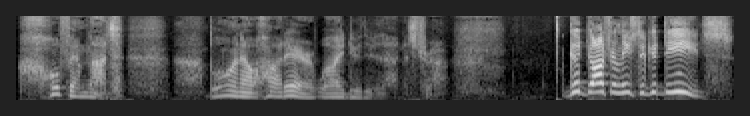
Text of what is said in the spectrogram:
Hopefully, I'm not blowing out hot air. Well, I do do that. That's true. Good doctrine leads to good deeds.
